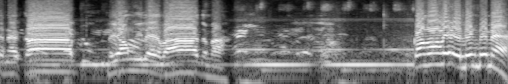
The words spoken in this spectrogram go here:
တနခါမယောင်းမိလဲပါတမကောင်းကောင်းလေးတွေလင်းပေးမယ်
